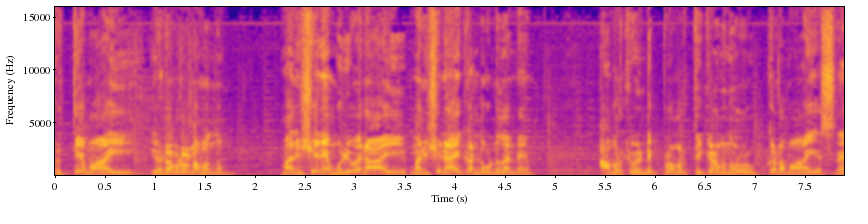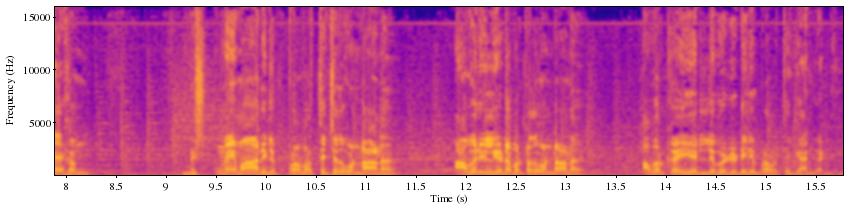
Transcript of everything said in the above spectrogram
കൃത്യമായി ഇടപെടണമെന്നും മനുഷ്യനെ മുഴുവനായി മനുഷ്യനായി കണ്ടുകൊണ്ട് തന്നെ അവർക്ക് വേണ്ടി പ്രവർത്തിക്കണമെന്നുള്ള ഉത്കടമായ സ്നേഹം മിഷണറിമാരിൽ പ്രവർത്തിച്ചതുകൊണ്ടാണ് അവരിൽ ഇടപെട്ടത് കൊണ്ടാണ് അവർക്ക് എല്ലുവരുടെയും പ്രവർത്തിക്കാൻ കഴിഞ്ഞത്.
